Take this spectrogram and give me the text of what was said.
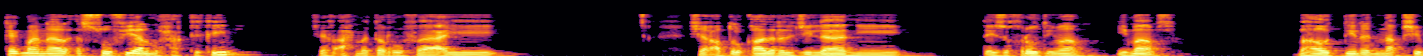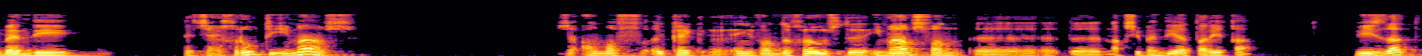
Kijk maar naar Sufi al-Muhaqqiqin. Sheikh Ahmed al-Rufa'i, Sheikh Abdul Qadir al-Jilani, deze grote imam, imams. Bahauddin al-Naqshbandi. Dit zijn grote imams. Ze allemaal, kijk, een van de grootste imams van uh, de Naqshbandiya tariqa. Wie is dat?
